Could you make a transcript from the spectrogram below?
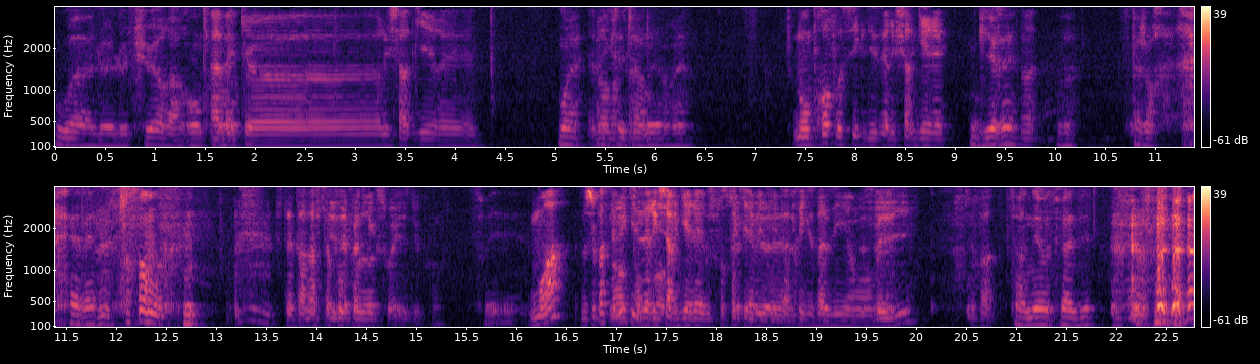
où euh, le, le tueur rentre Avec euh, Richard Gere et. Ouais, Edward avec Richard. Gere, ouais. Mon prof aussi qui disait Richard Guéret. Guéret Ouais. Ouais. C'est pas genre. C'était pas qu'il disait Patrick Swayze du coup. Soyez- Moi Je sais pas, c'est lui qui disait. Richard Guéret. Je pense pas qu'il avait dit Patrick donné. Swayze Je sais pas. C'est un néo-svasie.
